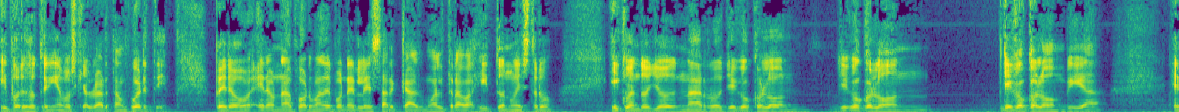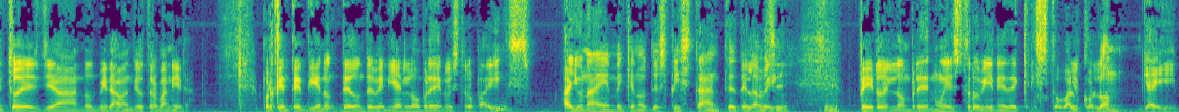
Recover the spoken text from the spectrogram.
y por eso teníamos que hablar tan fuerte. Pero era una forma de ponerle sarcasmo al trabajito nuestro. Y cuando yo narro, llegó Colón, llegó Colón, llegó Colombia, entonces ya nos miraban de otra manera, porque entendieron de dónde venía el nombre de nuestro país. Hay una M que nos despista antes de la B, Sí, sí. pero el nombre nuestro viene de Cristóbal Colón, y hay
